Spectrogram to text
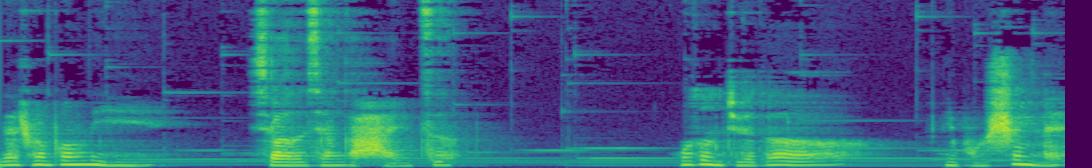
在春风里笑得像个孩子。我总觉得你不是美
